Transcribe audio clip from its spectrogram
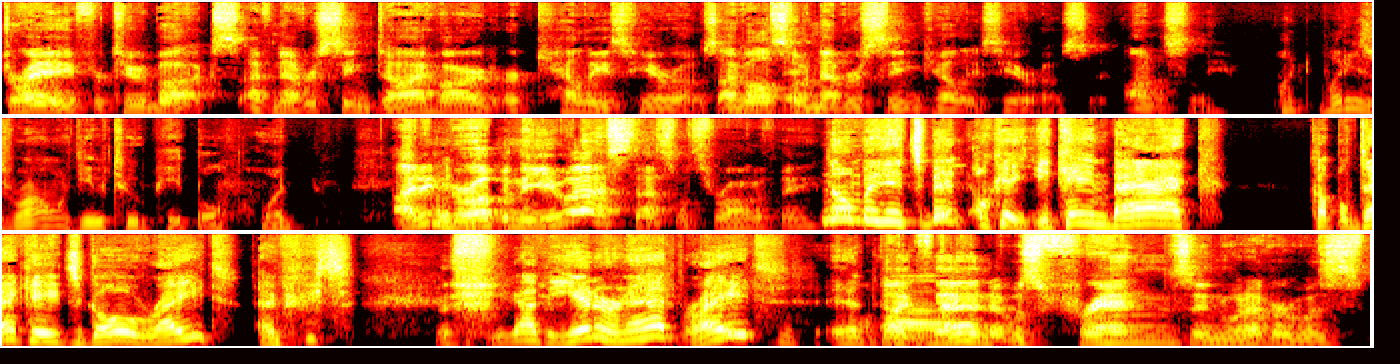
Dre for two bucks. I've never seen Die Hard or Kelly's Heroes. I've also never seen Kelly's Heroes, honestly. What what is wrong with you two people? What I didn't grow up in the US. That's what's wrong with me. No, but it's been okay. You came back a couple decades ago, right? I mean, you got the internet, right? It, well, back uh, then, it was Friends and whatever was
